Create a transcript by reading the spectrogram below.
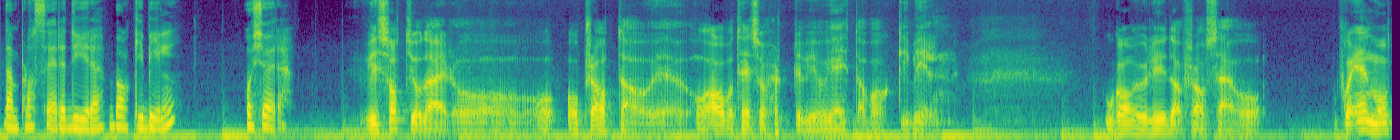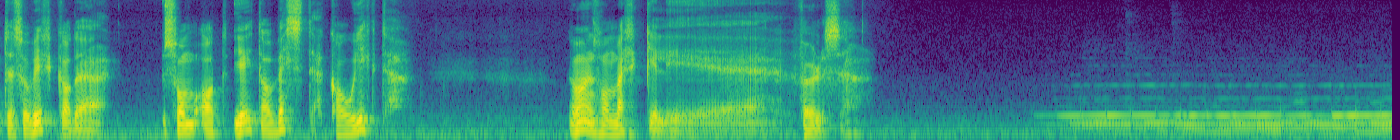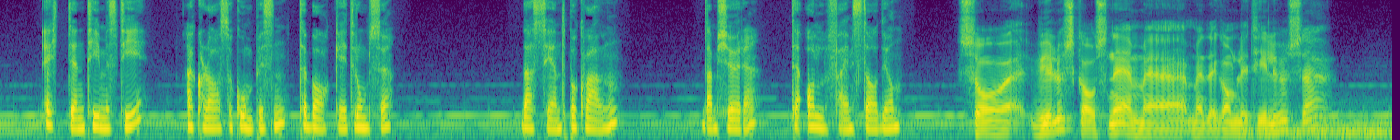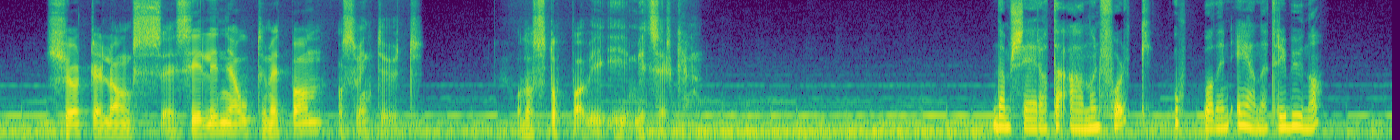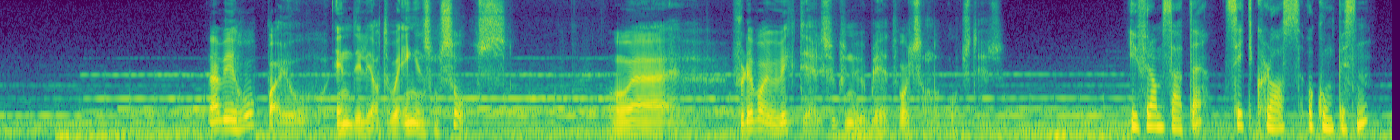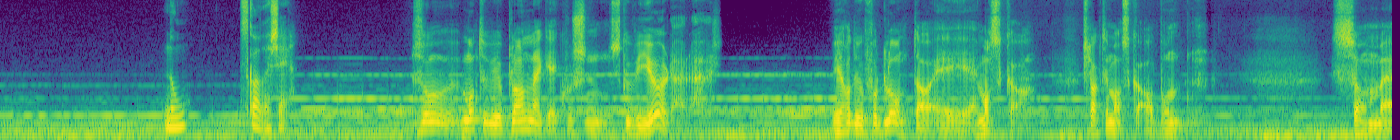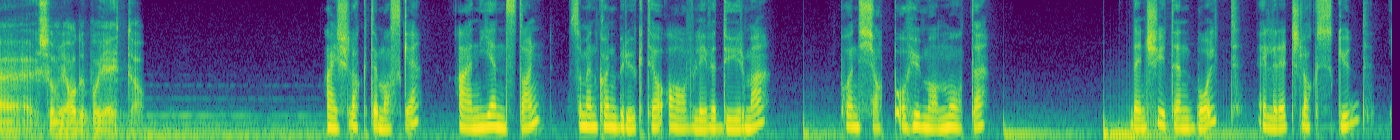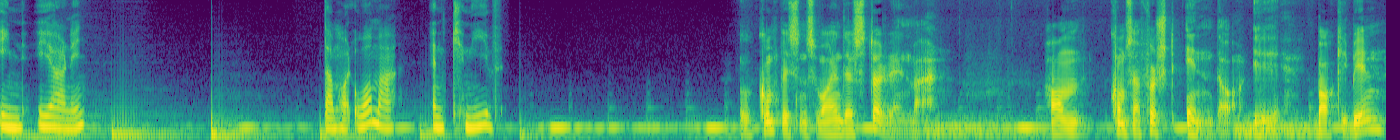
De plasserer dyret bak i bilen og kjører. Vi satt jo der og, og, og prata, og, og av og til så hørte vi jo geita bak i bilen. Hun ga jo lyder fra seg, og på en måte så virka det som at geita visste hva hun gikk til. Det var en sånn merkelig eh, følelse. Etter en times tid er Klas og kompisen tilbake i Tromsø. Det er sent på kvelden. De kjører til Alfheim stadion. Så vi luska oss ned med, med det gamle tidlighuset. Kjørte langs eh, sidelinja opp til midtbanen og svingte ut. Og da stoppa vi i midtsirkelen. De ser at det er noen folk oppå den ene tribuna. Nei, vi håpa jo endelig at det var ingen som så oss. Og, eh, for det var jo viktig, ellers kunne det jo bli et voldsomt oppstyr. I framsetet sitter Klas og kompisen. Nå skal det skje. Så måtte vi jo planlegge hvordan skulle vi gjøre det her. Vi hadde jo fått lånt da ei maske, slaktemaske av bonden, som, eh, som vi hadde på geita. Ei slaktemaske er en gjenstand som en kan bruke til å avlive dyr med, på en kjapp og human måte. Den skyter en bolt eller et slags skudd inn i hjernen. De har òg med en kniv. Kompisen som var en del større enn meg, han kom seg først inn da, i, bak i bilen,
